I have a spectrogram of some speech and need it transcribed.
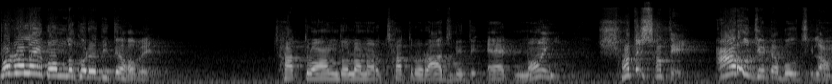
টোটালাই বন্ধ করে দিতে হবে। ছাত্র আন্দোলন আর ছাত্র রাজনীতি এক নয়। সাথে সাথে আরও যেটা বলছিলাম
